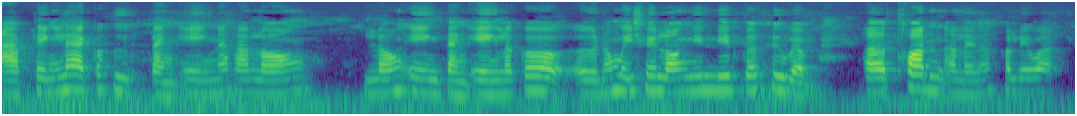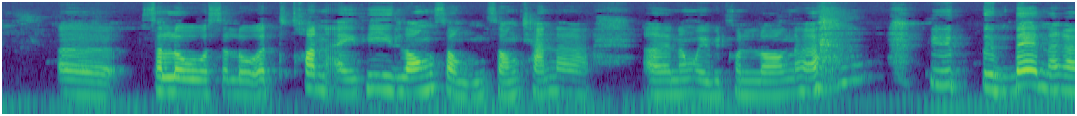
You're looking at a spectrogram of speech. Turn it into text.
อ่าเพลงแรกก็คือแต่งเองนะคะร้องร้องเองแต่งเองแล้วก็เออน้องเมย์ช่วยร้องนิดๆก็คือแบบเออท่อนอะไรนะเขาเรียกว่าเออ สโลสโลท่อนไอที่ร้องสองสองชั้นอะเออน้องเมย์เป็นคนร้องนะคะ คือตื่นเต้นนะคะ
